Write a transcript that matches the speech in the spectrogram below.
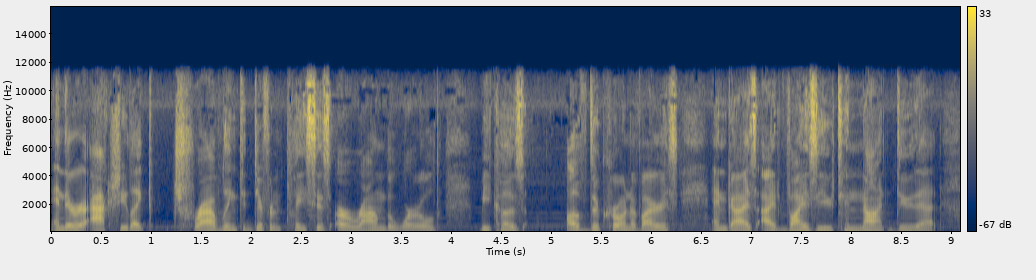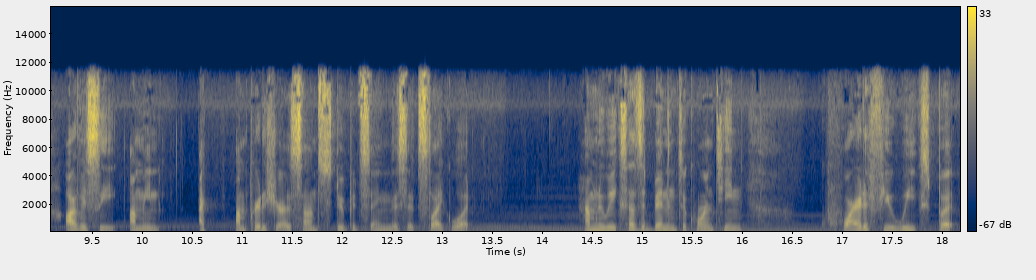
and they were actually like traveling to different places around the world because of the coronavirus. And guys, I advise you to not do that. Obviously, I mean, I, I'm pretty sure I sound stupid saying this. It's like, what? How many weeks has it been into quarantine? Quite a few weeks, but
